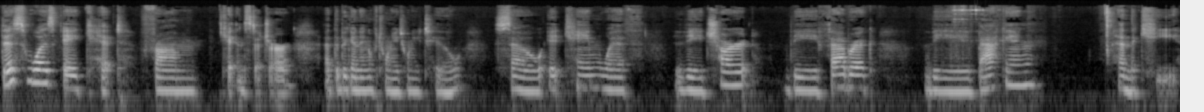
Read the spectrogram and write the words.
This was a kit from Kit and Stitcher at the beginning of 2022. So it came with the chart, the fabric, the backing, and the key.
